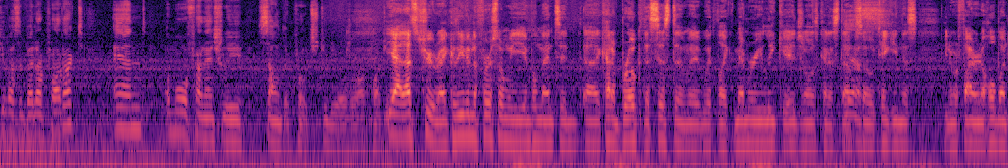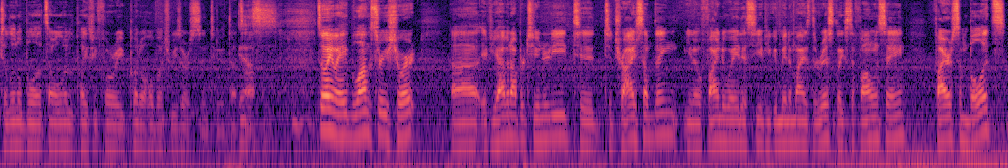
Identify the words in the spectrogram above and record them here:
give us a better product and a more financially sound approach to the overall project. Yeah, that's true, right? Because even the first one we implemented uh, kind of broke the system with like memory leakage and all this kind of stuff. Yes. So taking this, you know, we're firing a whole bunch of little bullets all over the place before we put a whole bunch of resources into it. That's yes. awesome. So anyway, long story short, Uh, if you have an opportunity to, to try something, you know, find a way to see if you can minimize the risk, like Stefan was saying. Fire some bullets,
